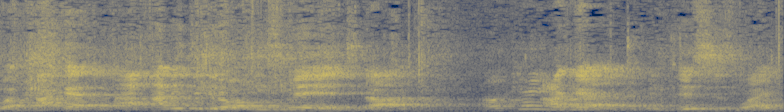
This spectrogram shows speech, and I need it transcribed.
Well, I got. I, I need to get off these meds, doc. Okay. I got. This is like,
